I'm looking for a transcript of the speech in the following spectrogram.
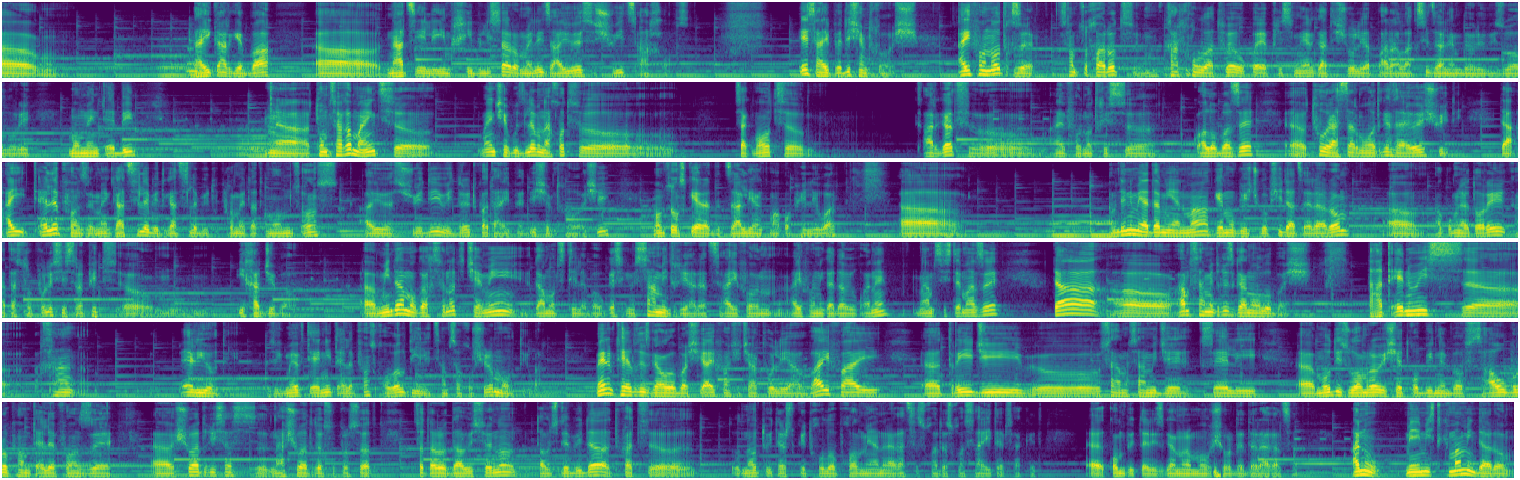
აა დაიკარგება აა ნაწილი იმ ხიბლისა, რომელიც iOS 7-ს ახლავს. ეს iPad-ის შემთხვევაში. iPhone 4-ზე სამწუხაროდ ხარხულათვე უკვე Apple-ის მიერ გათიშულია პარალაქსი, ძალიან ბევრი ვიზუალური მომენტები. აა თუმცა მაინც მაინც შეგვიძლია ვნახოთ საკმაოდ კარგად iPhone 4-ის კვალობაზე თუ რას წარმოადგენს iOS 7. და აი ტელეფონზე მე გაცილებით გაცილებით უფრო მეტად მომწონს iOS 7 ვიდრე თქვა iPad-ის შემთხვევაში. მომწონს კი არა და ძალიან კმაყოფილი ვარ. აა ამდენიმე ადამიანმა გემოგის ჯგუფში დაწერა რომ აკუმულატორი კატასტროფული სისწრაფით იხარჯება. მინდა მოგახსენოთ ჩემი გამოცდილება. უკვე ისე 3 დღეა რაც iPhone iPhone-ი გადავიყვანე ამ სისტემაზე და ამ 3 დღის განმავლობაში დატენვის ხან პერიოდი. იგი მე ვტენი ტელეფონს ყოველ დილით სამსახურში რომ მოვდივარ. მე მთელ დღის განმავლობაში iPhone-ში ჩართულია Wi-Fi, 3G, 3G ქსელი, მოდის უამრავი შეტყობინება, საუბრობ ამ ტელეფონზე. შუა დღისას, ნაშუა დღეს უბრალოდ ცოტა რომ დავისვენო, დავჯდები და თქვათ ნო Twitter-ს ვკითხულობ ხოლმე ან რაღაცა სხვადასხვა საიტებს აქეთ კომპიუტერისგან რომ მოვშორდე და რაღაცა. ანუ მე იმის თქმა მინდა რომ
